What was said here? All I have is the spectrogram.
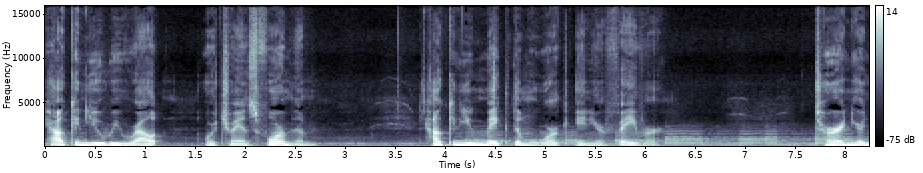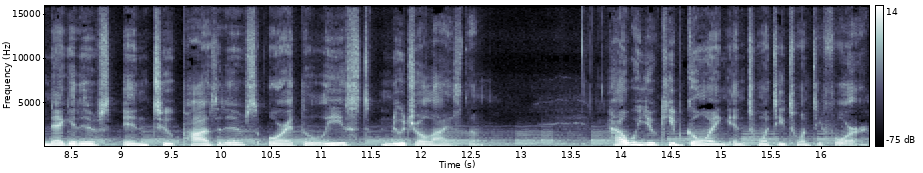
How can you reroute or transform them? How can you make them work in your favor? Turn your negatives into positives or at the least neutralize them. How will you keep going in 2024?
